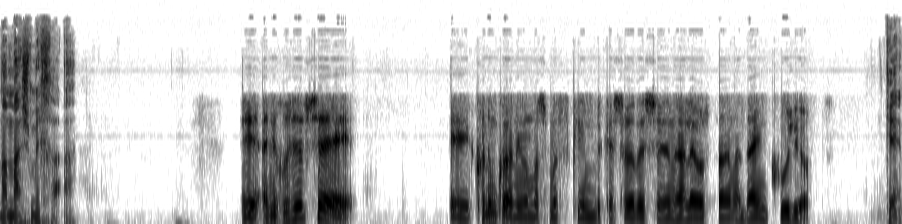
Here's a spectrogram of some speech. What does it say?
ממש מחאה. אה, אני חושב ש... אה, קודם כל, אני ממש מסכים בקשר לזה שנעלי אולסטאר הן עדיין קוליות. כן.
